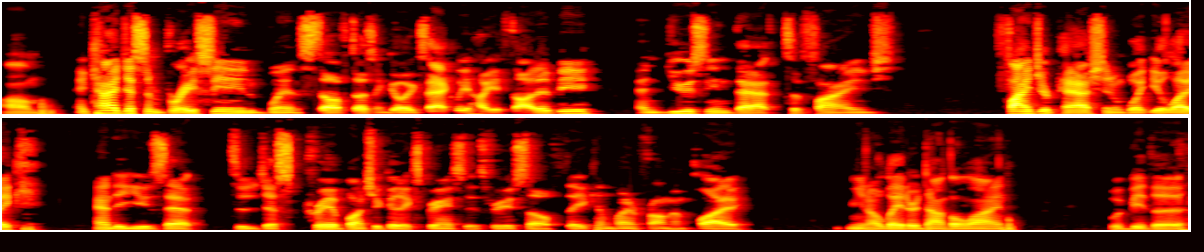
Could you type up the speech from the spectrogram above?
Um, and kind of just embracing when stuff doesn't go exactly how you thought it'd be, and using that to find find your passion, what you like, and to use that to just create a bunch of good experiences for yourself that you can learn from and apply, you know, later down the line. Would be the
